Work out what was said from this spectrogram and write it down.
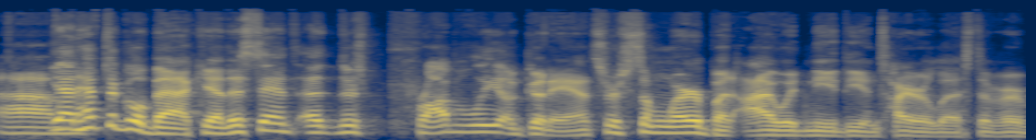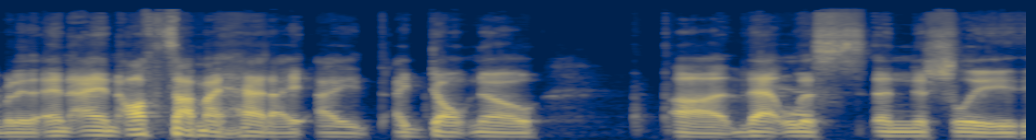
Um, yeah, I'd have to go back. Yeah, this uh, there's probably a good answer somewhere, but I would need the entire list of everybody. And and off the top of my head, I I, I don't know uh, that yeah. list initially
